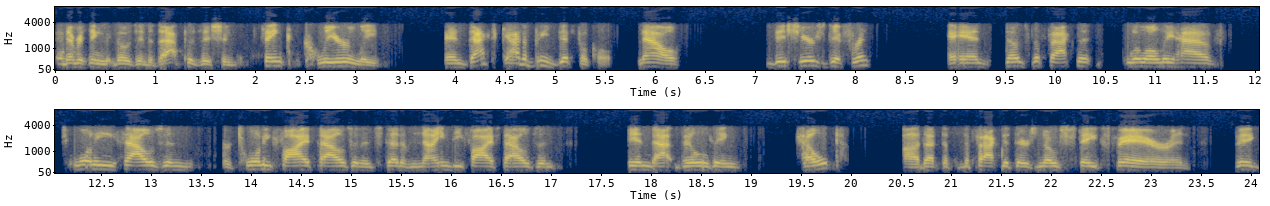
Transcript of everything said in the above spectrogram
and everything that goes into that position. Think clearly. And that's got to be difficult. Now, this year's different. And does the fact that we'll only have 20,000 or 25,000 instead of 95,000 in that building help. Uh, that the, the fact that there's no state fair and Big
